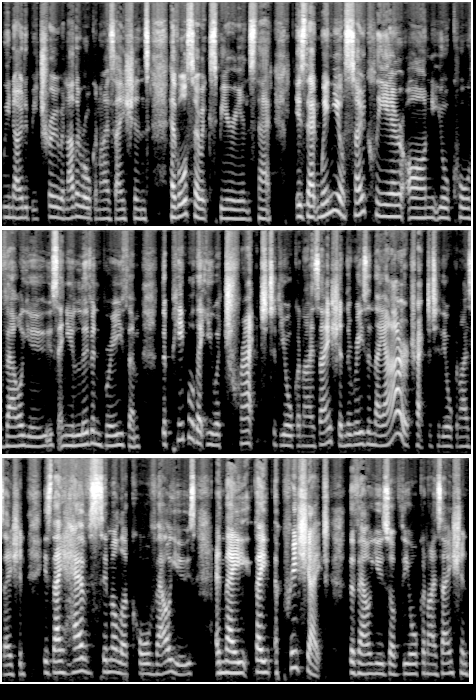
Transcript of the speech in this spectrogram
we know to be true, and other organizations have also experienced that, is that when you're so clear on your core values and you live and breathe them, the people that you attract to the organization, the reason they are attracted to the organization is they have similar core values and they they appreciate the values of the organization.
